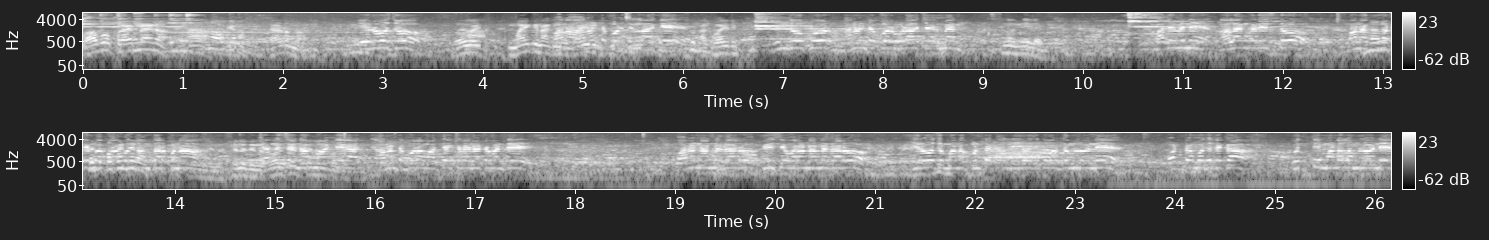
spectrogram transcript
బాబు ప్రైమ్ నైన్ ఏడున్నా? ఈరోజు మైక్ నాకు మన అనంతపురం జిల్లాకి హిందూపూర్ అనంతపూర్ కూడా చైర్మన్ పదవిని అలంకరిస్తూ మన కుటుంబ ప్రభుత్వం తరపున జనసేన పార్టీ అనంతపురం అధ్యక్షుడైనటువంటి వరణ్ అన్న గారు పిసి వరణ్ అన్న గారు ఈరోజు మన గుంటకల్ నియోజకవర్గంలోనే మొట్టమొదటిగా గుత్తి మండలంలోనే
